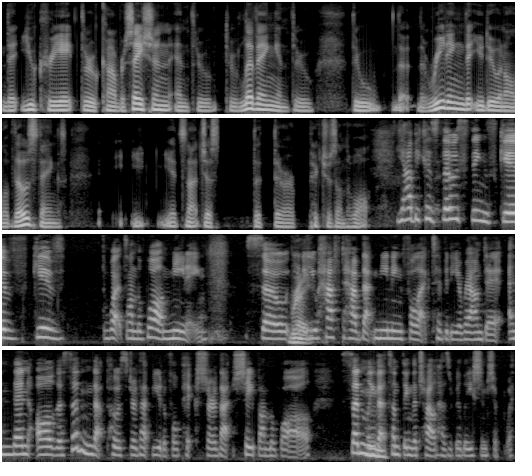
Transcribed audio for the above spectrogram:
that you create through conversation and through through living and through through the the reading that you do and all of those things. You, it's not just that there are pictures on the wall. Yeah because those things give give what's on the wall meaning. So you right. know you have to have that meaningful activity around it. And then all of a sudden that poster that beautiful picture that shape on the wall suddenly mm. that's something the child has a relationship with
